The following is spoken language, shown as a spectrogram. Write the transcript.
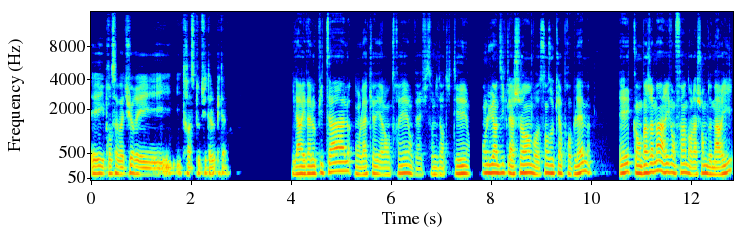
et il prend sa voiture et il trace tout de suite à l'hôpital. Il arrive à l'hôpital, on l'accueille à l'entrée, on vérifie son identité, on lui indique la chambre sans aucun problème. Et quand Benjamin arrive enfin dans la chambre de Marie,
